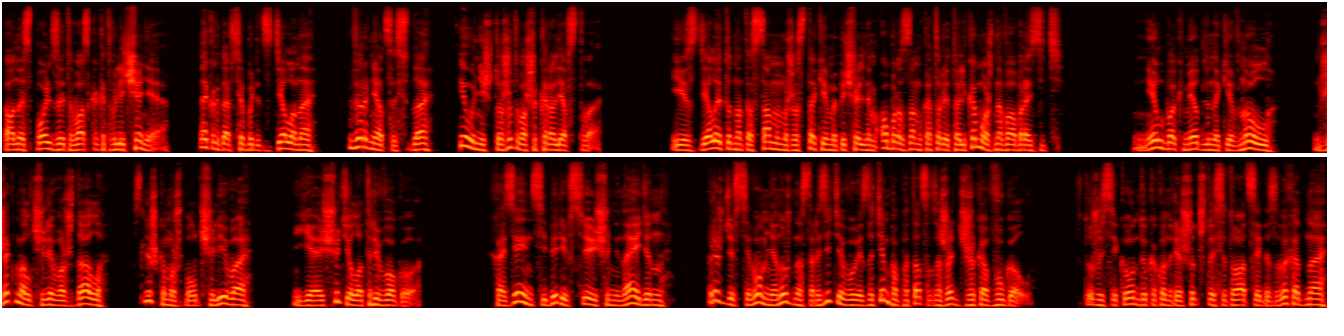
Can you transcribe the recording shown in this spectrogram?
Он использует вас как отвлечение, а когда все будет сделано, вернется сюда и уничтожит ваше королевство. И сделает он это самым жестоким и печальным образом, который только можно вообразить. Нилбак медленно кивнул, Джек молчаливо ждал, слишком уж молчаливо, я ощутила тревогу. Хозяин Сибири все еще не найден, прежде всего мне нужно сразить его и затем попытаться зажать Джека в угол. В ту же секунду, как он решит, что ситуация безвыходна,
